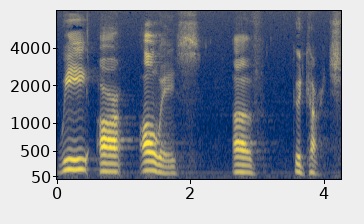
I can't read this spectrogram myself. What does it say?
we are always of good courage.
